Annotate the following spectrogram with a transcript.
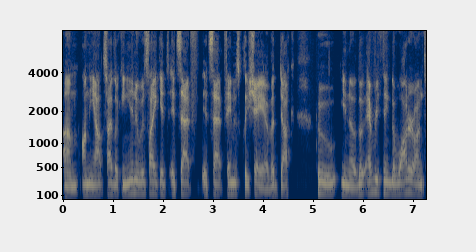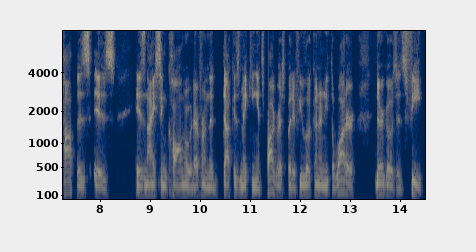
um, on the outside looking in, it was like it's it's that it's that famous cliche of a duck who you know the everything the water on top is is is nice and calm or whatever, and the duck is making its progress. But if you look underneath the water, there goes its feet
